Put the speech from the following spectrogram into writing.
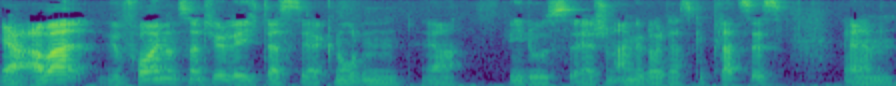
Ja, aber wir freuen uns natürlich, dass der Knoten, ja, wie du es äh, schon angedeutet hast, geplatzt ist. Ähm,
